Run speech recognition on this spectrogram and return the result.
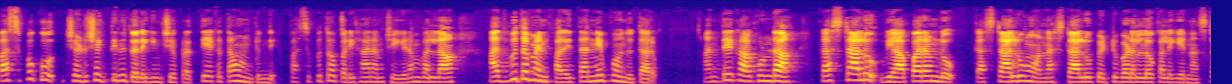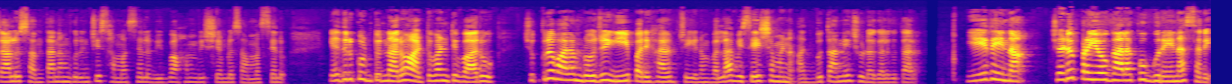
పసుపుకు చెడు శక్తిని తొలగించే ప్రత్యేకత ఉంటుంది. పసుపుతో పరిహారం చేయడం వల్ల అద్భుతమైన ఫలితాన్ని పొందుతారు. అంతేకాకుండా కష్టాలు వ్యాపారంలో కష్టాలు నష్టాలు పెట్టుబడుల్లో కలిగే నష్టాలు సంతానం గురించి సమస్యలు వివాహం విషయంలో సమస్యలు ఎదుర్కొంటున్నారో. అటువంటి వారు శుక్రవారం రోజు ఈ పరిహారం చేయడం వల్ల విశేషమైన అద్భుతాన్ని చూడగలుగుతారు. ఏదైనా చెడు ప్రయోగాలకు గురైనా సరే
